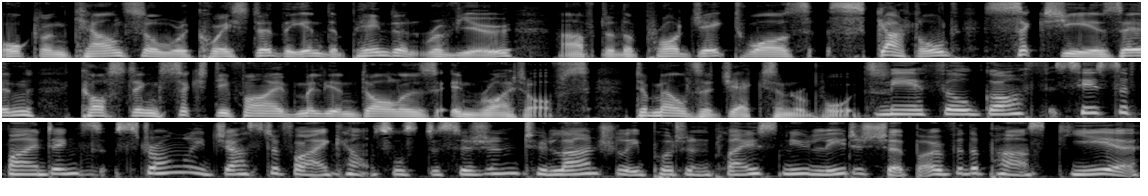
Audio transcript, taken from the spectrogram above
Auckland Council requested the independent review after the project was scuttled six years in, costing $65 million in write offs. Demelza Jackson reports. Mayor Phil Goff says the findings strongly justify Council's decision to largely put in place new leadership over the past year.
